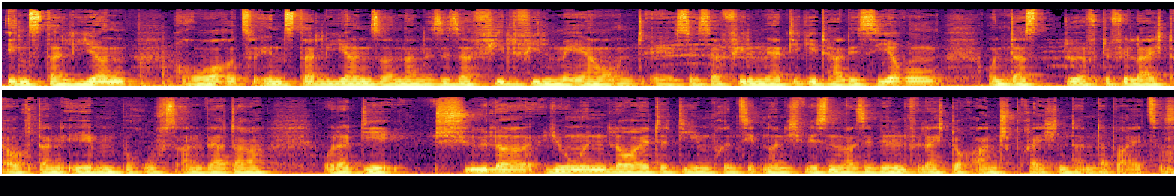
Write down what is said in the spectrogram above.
installieren, Rohre zu installieren, sondern es ist ja viel, viel mehr und es ist ja viel mehr Digitalisierung und das dürfte vielleicht auch dann eben Berufsanwärter oder die Schüler, jungen Leute, die im Prinzip noch nicht wissen, was sie wollen, vielleicht doch ansprechen, dann dabei zu sein.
